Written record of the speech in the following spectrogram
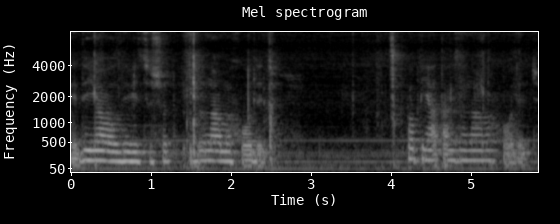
І диявол, дивіться, що за нами ходить. По п'ятах за нами ходить.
